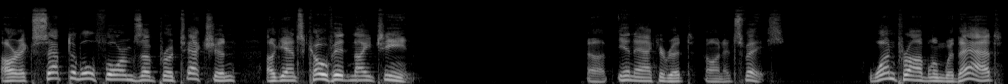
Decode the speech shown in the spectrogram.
are acceptable forms of protection against COVID 19. Uh, inaccurate on its face. One problem with that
